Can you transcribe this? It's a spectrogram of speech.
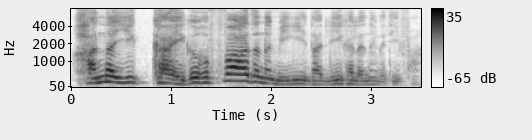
韩呢，以改革和发展的名义，他离开了那个地方。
